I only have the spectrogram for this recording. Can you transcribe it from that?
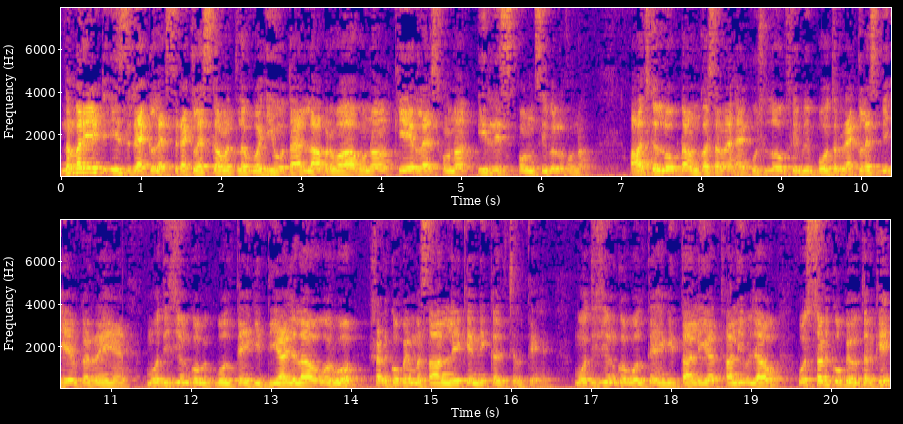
number eight is reckless reckless का मतलब वही होता है, लापरवाह होना केयरलेस होना इरिस्पॉन्सिबल होना। आजकल लॉकडाउन का समय है, कुछ लोग फिर भी बहुत रेकलेस बिहेव कर रहे हैं। मोदी जी उनको बोलते हैं कि दिया जलाओ और वो सड़कों पे मसाल लेके निकल चलते हैं। मोदी जी उनको बोलते हैं कि तालिया, थाली बजाओ, वो सड़कों पे उतर के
